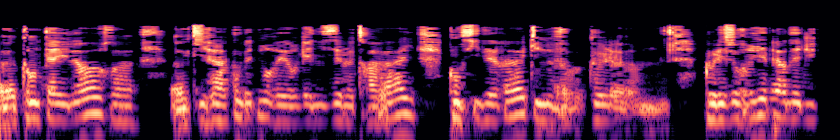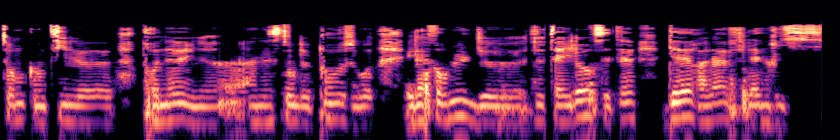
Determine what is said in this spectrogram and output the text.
euh, quand Taylor, qui va complètement réorganiser le travail, considérait qu'il ne faut que, le, que les ouvriers perdaient du temps quand ils prenaient une, un instant de pause. Et la formule de, de Taylor, c'était guerre à la flânerie.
